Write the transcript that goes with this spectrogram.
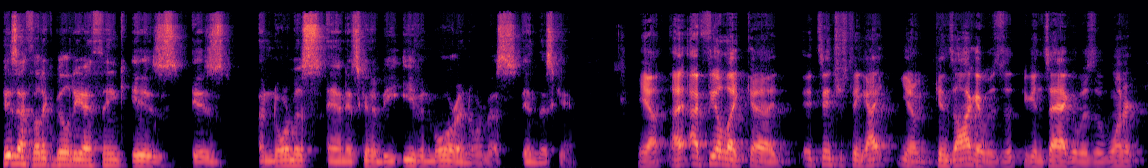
his athletic ability, I think, is is enormous, and it's going to be even more enormous in this game. Yeah, I, I feel like uh, it's interesting. I, you know, Gonzaga was Gonzaga was the one or,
